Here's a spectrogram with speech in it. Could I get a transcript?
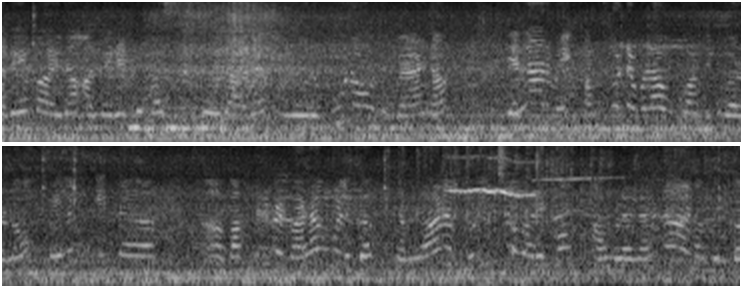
அதே மாதிரி தான் அந்த ரெண்டு பஸ்ஸு போதாத ஒரு மூணாவது வேண்டாம் எல்லாருமே கம்ஃபர்டபுளாக உட்காந்துட்டு வரணும். மேலும் இந்த பக்தர்கள் வரவங்களுக்கு நம்மளால் முடிஞ்ச வரைக்கும் அவங்கள நல்லா நமக்கு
